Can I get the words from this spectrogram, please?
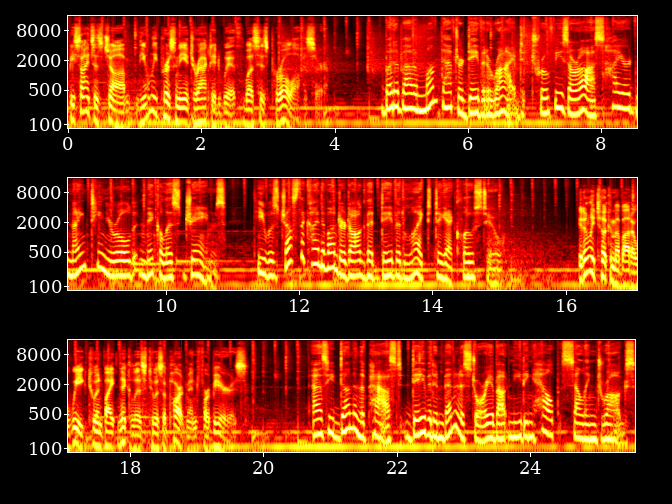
Besides his job, the only person he interacted with was his parole officer. But about a month after David arrived, Trophies R Us hired 19 year old Nicholas James. He was just the kind of underdog that David liked to get close to. It only took him about a week to invite Nicholas to his apartment for beers. As he'd done in the past, David invented a story about needing help selling drugs.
